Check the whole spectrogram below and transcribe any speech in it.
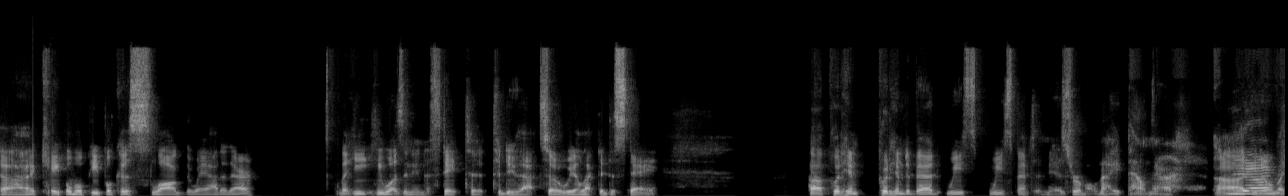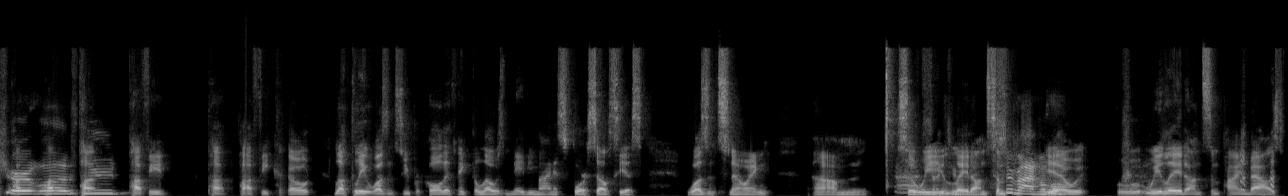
uh, capable people could have slogged the way out of there, but he he wasn't in a state to to do that. So we elected to stay. Uh, put him put him to bed. We we spent a miserable night down there. Uh, yeah, you know, I'm like sure pu- it was, pu- dude. Puffy pu- puffy coat. Luckily, it wasn't super cold. I think the low was maybe minus four Celsius. wasn't snowing. Um, so ah, we laid on some survivable. Yeah, we, we laid on some pine boughs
